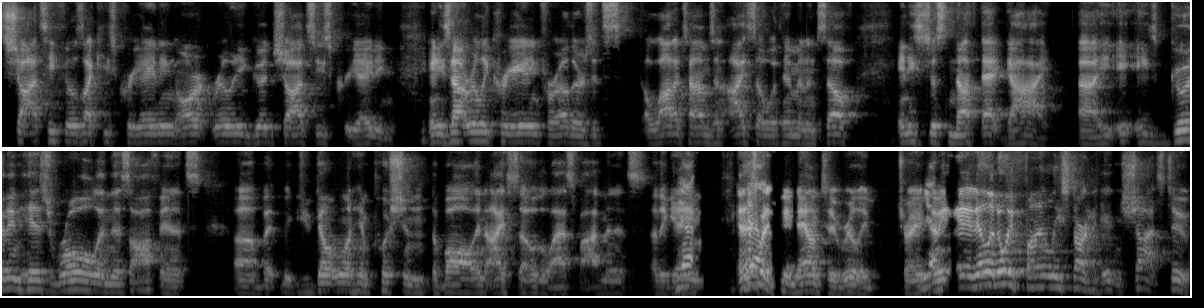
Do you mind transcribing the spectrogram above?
shots he feels like he's creating aren't really good shots he's creating, and he's not really creating for others. It's a lot of times an ISO with him and himself, and he's just not that guy. Uh, he, he's good in his role in this offense, uh, but, but you don't want him pushing the ball in ISO the last five minutes of the game. Yeah. And that's yeah. what it came down to, really. Trey. Yep. I mean, and Illinois finally started hitting shots too.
